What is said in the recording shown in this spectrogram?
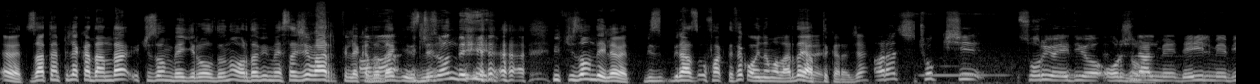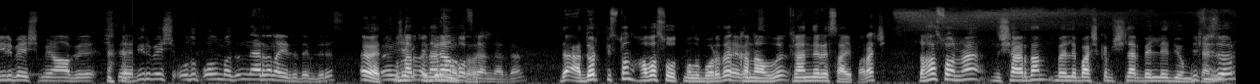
Evet zaten plakadan da 310 beygir olduğunu orada bir mesajı var plakada Ama da gizli. 310 değil. 310 değil evet. Biz biraz ufak tefek oynamalarda Evet. yaptık araca. Araç çok kişi soruyor ediyor. Orijinal Doğru. mi değil mi 1.5 mi abi? İşte 1.5 olup olmadığını nereden ayırt edebiliriz? Evet Öncelikle bunlar önemli Brembo noktalar. frenlerden. 4 piston hava soğutmalı bu arada Evet. kanallı frenlere sahip araç. Daha sonra dışarıdan böyle başka bir şeyler belli ediyor mu kendini? Difüzör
